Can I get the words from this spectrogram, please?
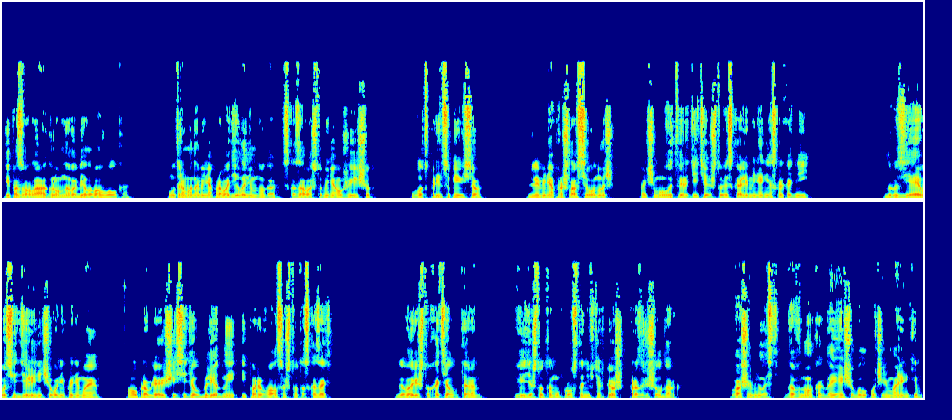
и позвала огромного белого волка. Утром она меня проводила немного, сказала, что меня уже ищут. Вот, в принципе, и все. Для меня прошла всего ночь. Почему вы твердите, что искали меня несколько дней? Друзья его сидели, ничего не понимая, а управляющий сидел бледный и порывался что-то сказать. «Говори, что хотел, Террен», видя, что тому просто не втерпешь, разрешил Дарк. «Ваша милость, давно, когда я еще был очень маленьким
